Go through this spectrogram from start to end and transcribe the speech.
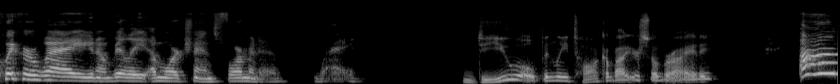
quicker way, you know, really a more transformative way do you openly talk about your sobriety? Um,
